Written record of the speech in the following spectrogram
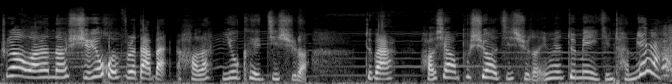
中亚完了呢，血又恢复了大半。好了，你又可以继续。续了，对吧？好像不需要继续了，因为对面已经团灭了。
